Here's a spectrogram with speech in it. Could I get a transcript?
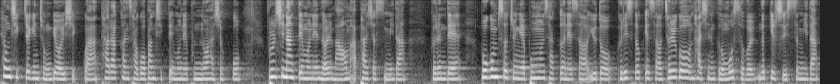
형식적인 종교의식과 타락한 사고방식 때문에 분노하셨고 불신앙 때문에 늘 마음 아파하셨습니다. 그런데 복음서 중에 본문 사건에서 유독 그리스도께서 즐거운 하신 그 모습을 느낄 수 있습니다.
